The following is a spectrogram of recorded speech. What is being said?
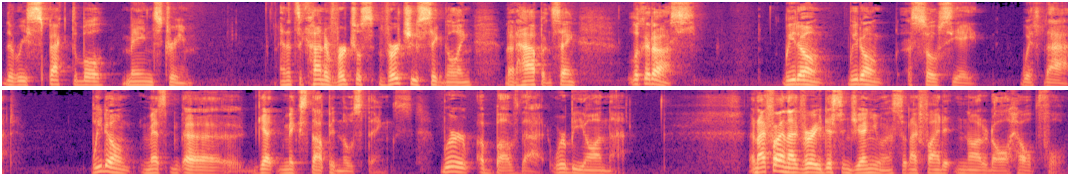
the respectable mainstream. And it's a kind of virtue, virtue signaling that happens, saying, look at us. We don't, we don't associate with that. We don't mess, uh, get mixed up in those things. We're above that. We're beyond that. And I find that very disingenuous and I find it not at all helpful.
